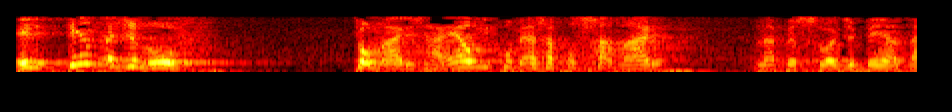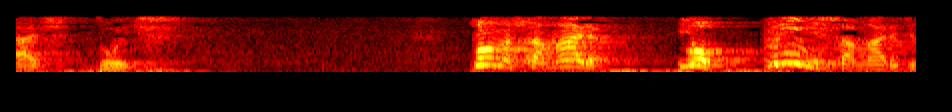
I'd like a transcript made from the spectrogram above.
Ele tenta de novo tomar Israel e começa por Samaria, na pessoa de Ben Haddad II. Toma Samaria e oprime Samaria de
